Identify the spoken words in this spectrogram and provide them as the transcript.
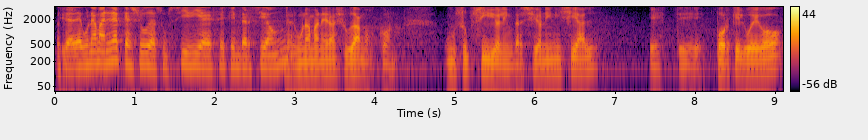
O sea, de alguna manera te ayuda, subsidia esa, esa inversión. De alguna manera ayudamos con un subsidio a la inversión inicial, este, porque luego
